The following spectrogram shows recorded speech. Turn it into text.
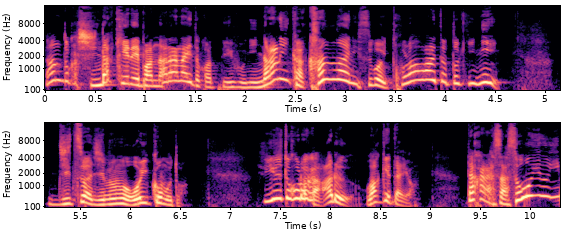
何とかしなければならないとかっていうふうに何か考えにすごい囚われた時に、実は自分を追い込むというところがあるわけだよ。だからさ、そういう意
